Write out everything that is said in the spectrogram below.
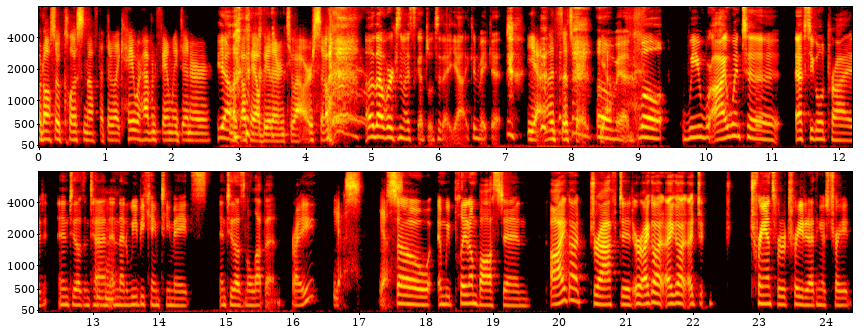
But also close enough that they're like, hey, we're having family dinner. Yeah. I'm like, okay, I'll be there in two hours. So Oh, that works in my schedule today. Yeah, I can make it. yeah, that's that's great. oh yeah. man. Well, we were I went to FC Gold Pride in 2010 Mhm. and then we became teammates in 2011, right? Yes. Yes. So, and we played on Boston. I got drafted or I got I got I transferred or traded, I think it was trade,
